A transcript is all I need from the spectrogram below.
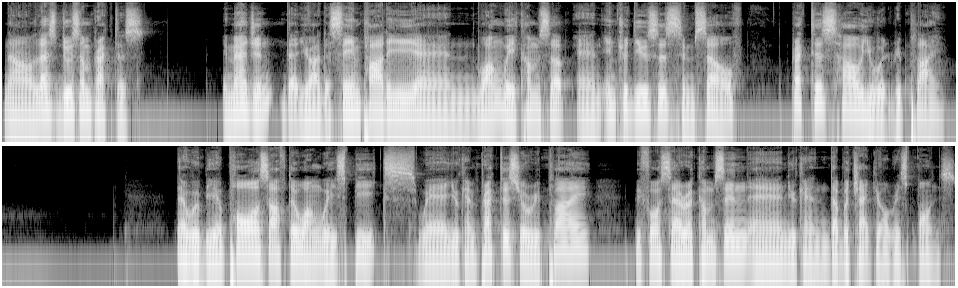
Now, let's do some practice. Imagine that you are the same party and Wang Wei comes up and introduces himself, practice how you would reply. There will be a pause after Wang Wei speaks where you can practice your reply before Sarah comes in and you can double check your response.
